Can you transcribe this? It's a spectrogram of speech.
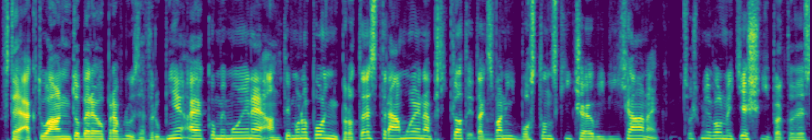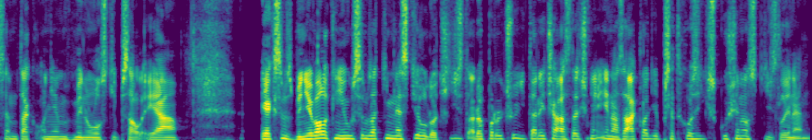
V té aktuální to bere opravdu zevrubně a jako mimo jiné antimonopolní protest rámuje například i tzv. bostonský čajový dýchánek, což mě velmi těší, protože jsem tak o něm v minulosti psal i já. Jak jsem zmiňoval, knihu jsem zatím nestihl dočíst a doporučuji tady částečně i na základě předchozích zkušeností s Linem.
